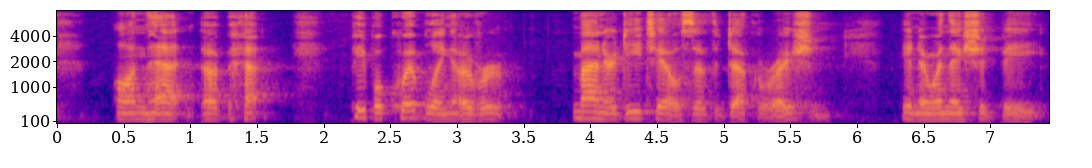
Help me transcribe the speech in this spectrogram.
on that about people quibbling over minor details of the Declaration. You know, when they should be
